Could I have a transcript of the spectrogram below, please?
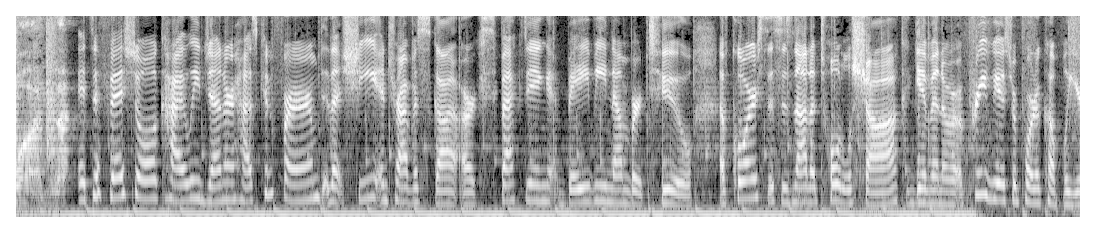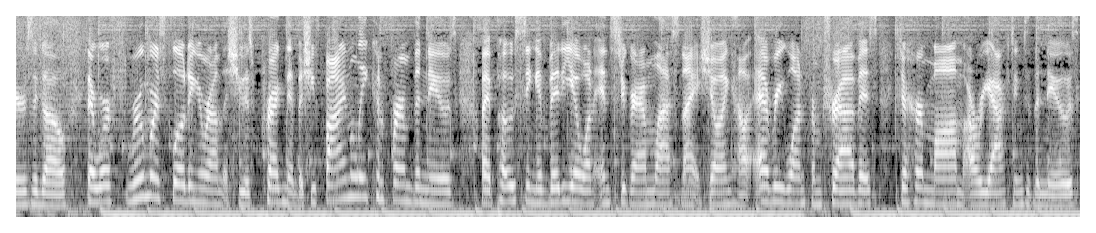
one. It's official. Kylie Jenner has confirmed that she and Travis Scott are expecting baby number two. Of course, this is not a total shock given a, previous report a couple years ago. There were rumors floating around that she was pregnant, but she finally confirmed the news by posting a video on Instagram last night showing how everyone from Travis to her mom are reacting to the news.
